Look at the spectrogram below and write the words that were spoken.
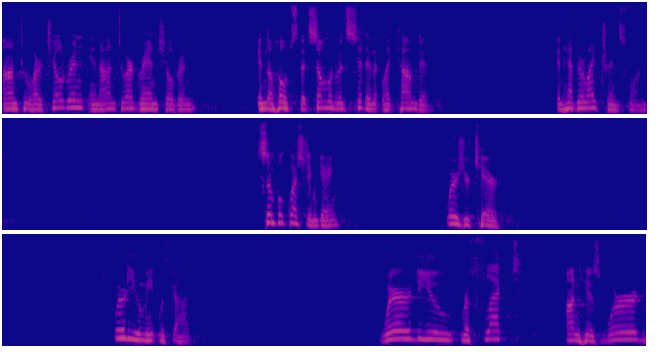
onto our children and onto our grandchildren in the hopes that someone would sit in it like Tom did and have their life transformed. Simple question, gang. Where's your chair? Where do you meet with God? Where do you reflect on His Word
